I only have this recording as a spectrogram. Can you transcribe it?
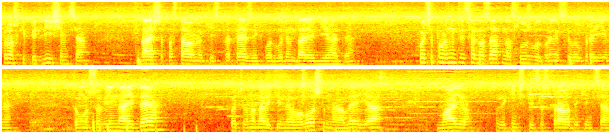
Трошки підлічимося. Далі поставимо якийсь протезик, от, будемо далі бігати. Хочу повернутися назад на службу Збройні Сили України, тому що війна йде, хоч вона навіть і не оголошена, але я маю закінчити цю справу до кінця.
